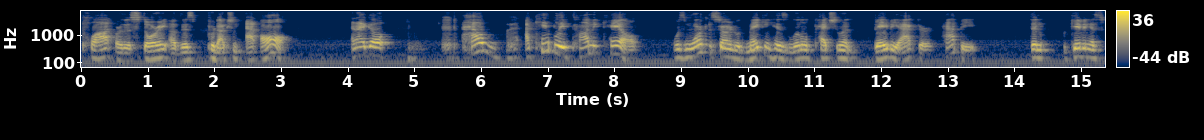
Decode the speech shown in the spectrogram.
plot or the story of this production at all. And I go, how I can't believe Tommy Kail was more concerned with making his little petulant baby actor happy than giving us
